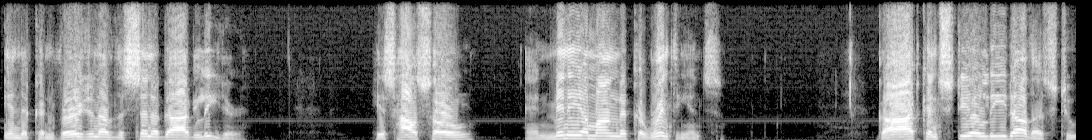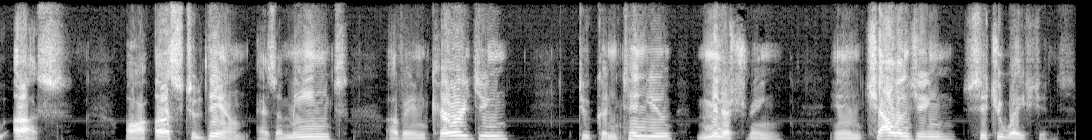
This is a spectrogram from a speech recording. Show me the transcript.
in the conversion of the synagogue leader, his household, and many among the Corinthians. God can still lead others to us or us to them as a means of encouraging to continue ministering in challenging situations.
